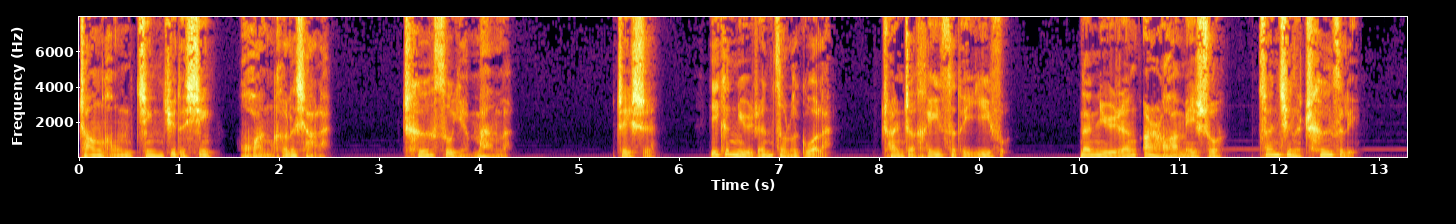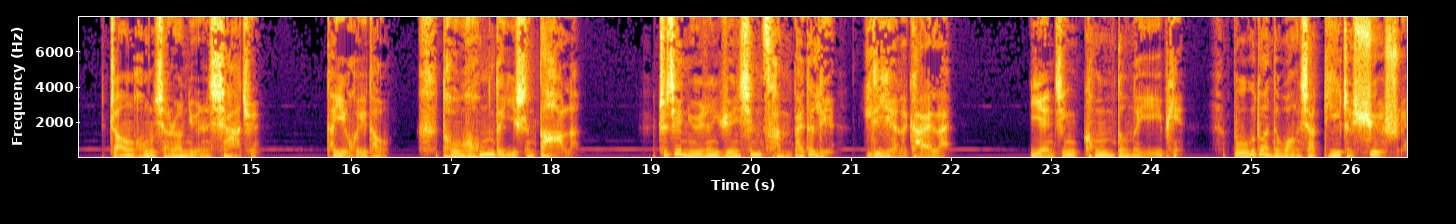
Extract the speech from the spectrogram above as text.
张红惊惧的心缓和了下来，车速也慢了。这时，一个女人走了过来，穿着黑色的衣服。那女人二话没说，钻进了车子里。张红想让女人下去，他一回头，头轰的一声大了。只见女人原先惨白的脸裂了开来，眼睛空洞的一片，不断的往下滴着血水。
